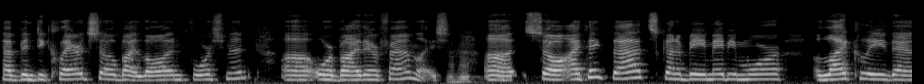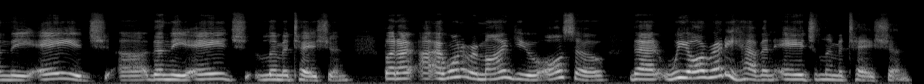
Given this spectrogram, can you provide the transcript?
have been declared so by law enforcement uh, or by their families. Mm-hmm. Uh, so I think that's going to be maybe more likely than the age uh, than the age limitation. But I, I want to remind you also that we already have an age limitation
